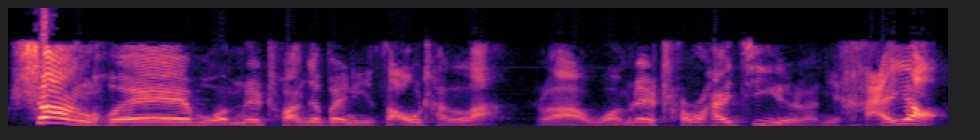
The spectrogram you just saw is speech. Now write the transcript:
上回我们这船就被你凿沉了，是吧？我们这仇还记着呢，你还要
